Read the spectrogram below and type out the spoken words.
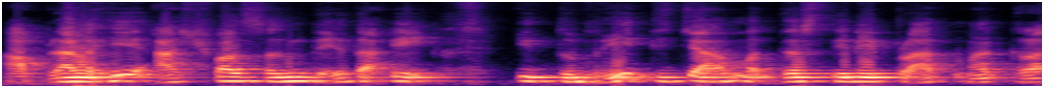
आपल्यालाही आश्वासन देत आहे की तुम्ही तिच्या मध्यस्थीने प्रार्थना करा.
